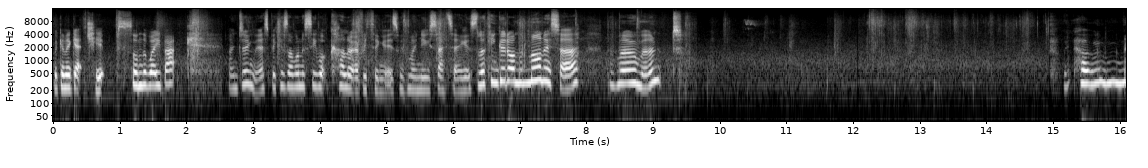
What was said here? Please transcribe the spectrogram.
We're going to get chips on the way back. I'm doing this because I want to see what colour everything is with my new setting. It's looking good on the monitor at the moment. We're home,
